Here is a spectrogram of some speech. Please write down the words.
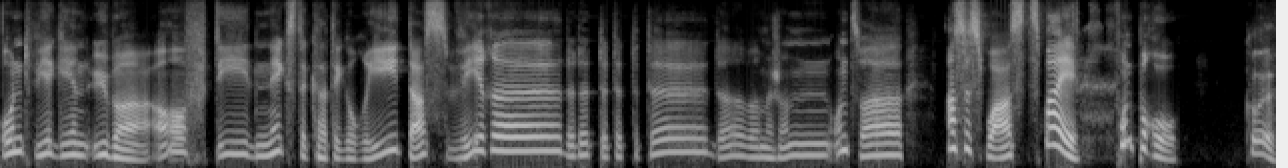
Und wir gehen über auf die nächste Kategorie. Das wäre. Da, waren wir schon. Und zwar Accessoires 2. Fundbüro. Cool.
